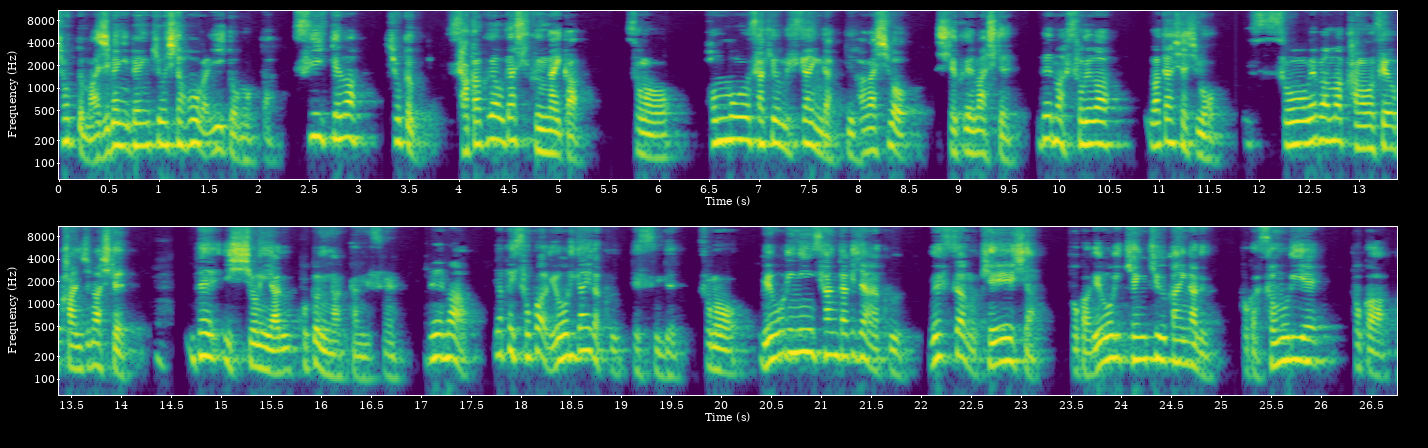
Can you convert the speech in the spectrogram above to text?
ちょっと真面目に勉強した方がいいと思った。ついては、ちょっと酒蔵を出してくんないか。その、本物の酒を見せたいんだっていう話をしてくれまして。で、まあ、それは私たちも、それはまあ可能性を感じまして、で、一緒にやることになったんですね。で、まあ、やっぱりそこは料理大学ですんで、その、料理人さんだけじゃなく、レストランの経営者とか料理研究家になるとか、ソムリエとか、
